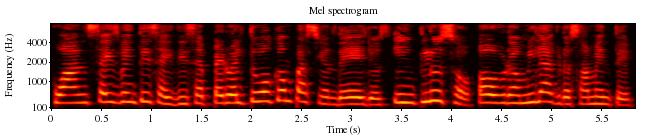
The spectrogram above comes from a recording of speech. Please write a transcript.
Juan 6:26 dice, pero él tuvo compasión de ellos, incluso obró milagrosamente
